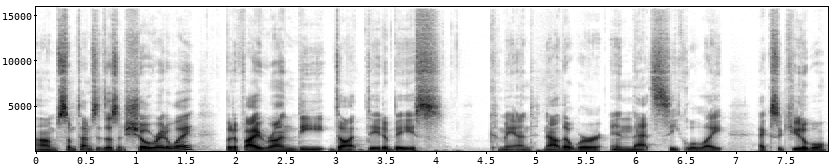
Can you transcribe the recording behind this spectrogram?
um, sometimes it doesn't show right away. But if I run the .database command, now that we're in that SQLite executable,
